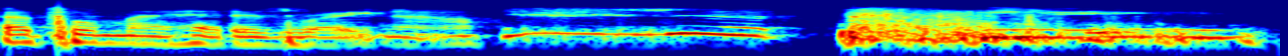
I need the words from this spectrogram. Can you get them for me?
that's where my head is right now. eating,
